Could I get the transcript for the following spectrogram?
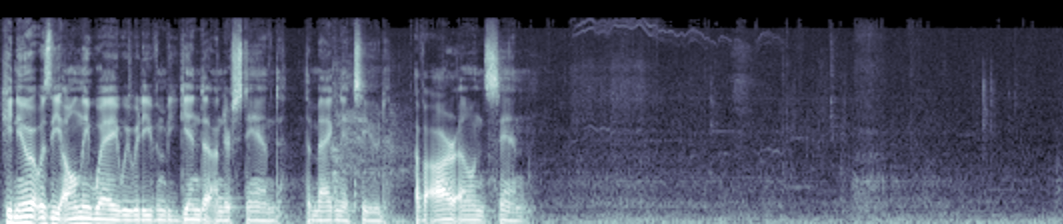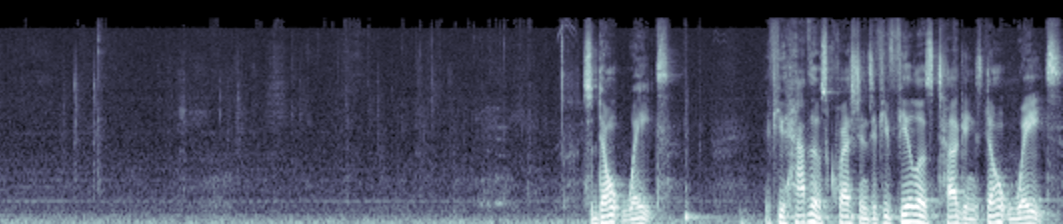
He knew it was the only way we would even begin to understand the magnitude of our own sin. So don't wait. If you have those questions, if you feel those tuggings, don't wait.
